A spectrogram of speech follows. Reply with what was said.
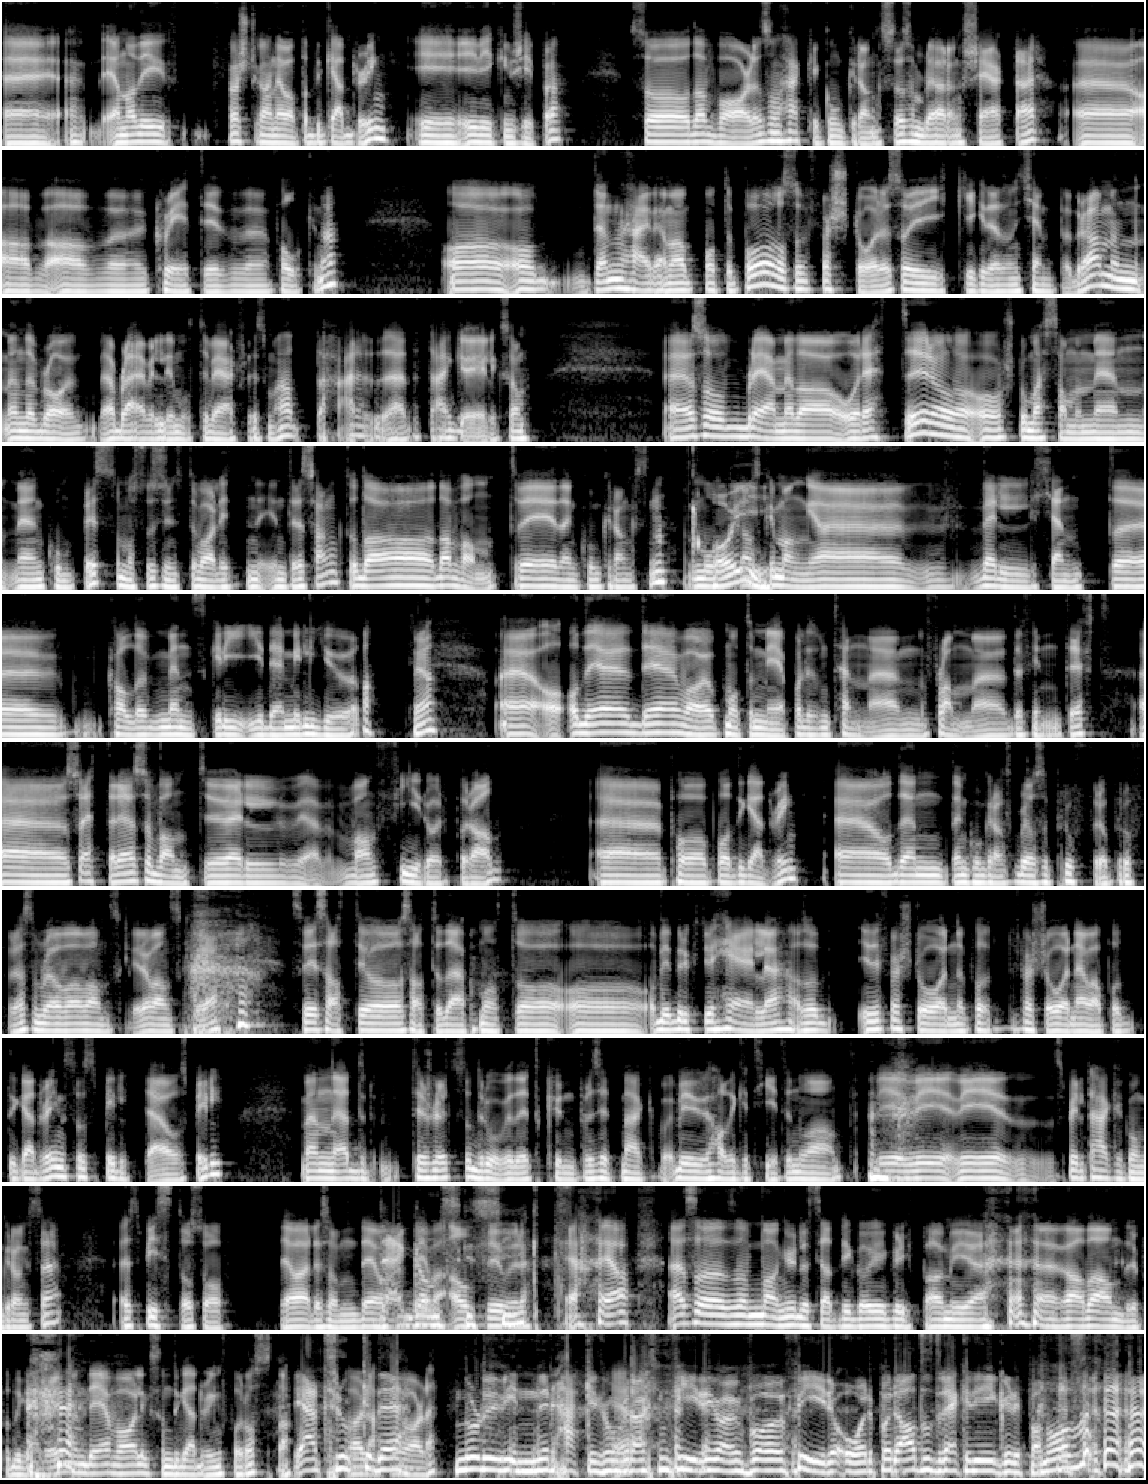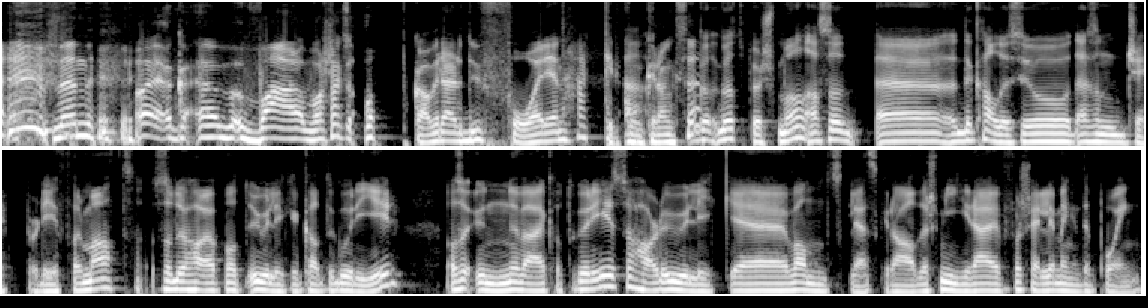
eh, en av de første gangene jeg var på The Gathering i, i Vikingskipet. Så da var det en sånn hackekonkurranse som ble arrangert der uh, av, av creative-folkene. Og, og den heiv jeg meg på en måte på, og så første året så gikk ikke det sånn kjempebra, men, men ble, jeg blei veldig motivert for liksom, ja, dette, dette er gøy, liksom. Eh, Så ble jeg med da året etter og, og slo meg sammen med en, med en kompis som også syntes det var litt interessant. Og da, da vant vi den konkurransen mot Oi. ganske mange eh, velkjente kall det mennesker i, i det miljøet. da. Ja. Uh, og det, det var jo på en måte med på å liksom tenne en flamme, definitivt. Uh, så etter det så vant vi vel vant fire år på rad eh, på, på The Gathering. Uh, og den, den konkurransen ble også proffere og proffere, som ble vanskeligere og vanskeligere. så vi satt jo, satt jo der på en måte, og, og, og vi brukte jo hele altså I de første årene, på, de første årene jeg var på The Gathering, så spilte jeg jo spill. Men jeg, til slutt så dro vi dit kun for å sitte med hackekonkurranse. Vi hadde ikke tid til noe annet. Vi, vi, vi spilte hackekonkurranse, eh, spiste og sov. Det var liksom, det var, Det er ganske det var sykt. Ja, ja. Altså, Så, mange vil si at vi går glipp av mye av det andre på The Gathering, men det var liksom The Gathering for oss. da. Jeg tror ikke det. det. Når du vinner hackerkonkurransen fire ganger på fire år på rad, så tror jeg ikke de gikk glipp av noe. Altså. Men øh, hva, hva slags oppgaver er det du får i en hackerkonkurranse? Godt, godt spørsmål. Altså, eh, det kalles jo det er sånn Jeopardy-format. Så du har jo på en måte ulike kategorier. Og så under hver kategori så har du ulike vanskelighetsgrader som gir deg forskjellig mengde poeng.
